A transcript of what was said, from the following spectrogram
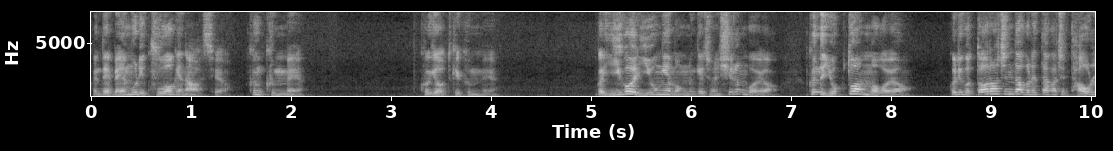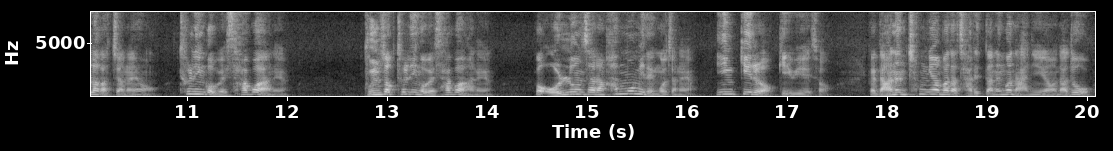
근데 매물이 9억에 나왔어요. 그건 금매예요. 그게 어떻게 금매예요? 그러니까 이걸 이용해 먹는 게 전 싫은 거예요. 근데 욕도 안 먹어요. 그리고 떨어진다 그랬다가 지금 다 올라갔잖아요. 틀린 거 왜 사과 안 해요? 분석 틀린 거 왜 사과 안 해요? 그러니까 언론사랑 한 몸이 된 거잖아요. 인기를 얻기 위해서. 그러니까 나는 청년마다 잘했다는 건 아니에요. 나도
